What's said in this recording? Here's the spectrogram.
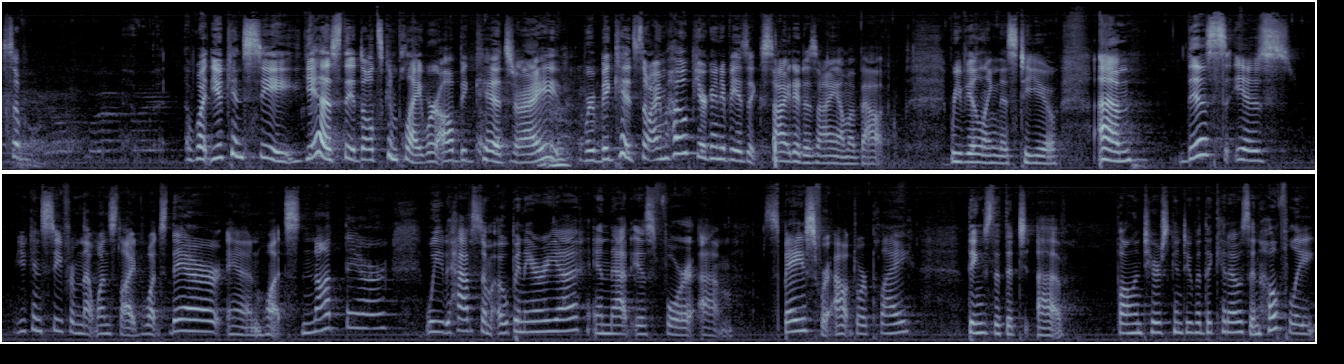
So, what you can see, yes, the adults can play. We're all big kids, right? Uh-huh. We're big kids. So, I hope you're going to be as excited as I am about revealing this to you. Um, this is, you can see from that one slide what's there and what's not there. We have some open area, and that is for um, space for outdoor play, things that the t- uh, volunteers can do with the kiddos, and hopefully,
